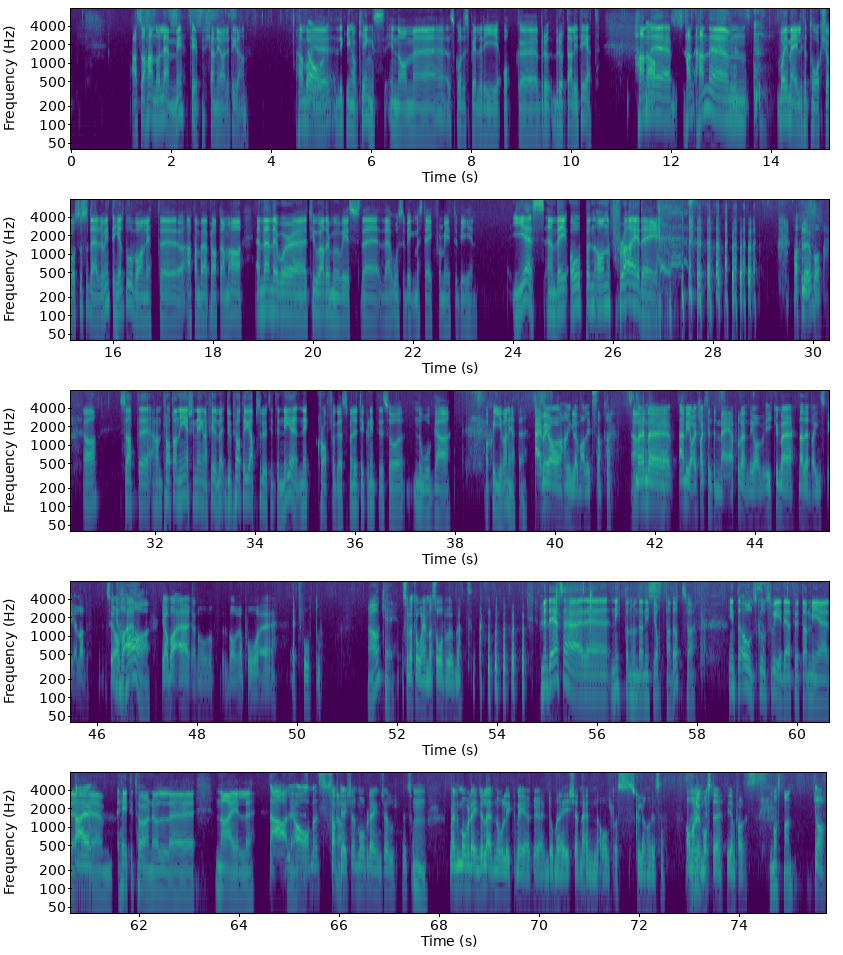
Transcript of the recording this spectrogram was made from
Alltså han och Lemmy, typ, känner jag lite grann. Han var Ja. ju the king of kings inom eh, skådespeleri och eh, bru brutalitet. Han, Ja. eh, han, han ehm, var ju med i lite talkshows och sådär. Det var inte helt ovanligt eh, att han började prata om ah, and then there were uh, two other movies that, that was a big mistake for me to be in. Yes, and they open on Friday. Ja, det var. Ja, så att eh, han pratar ner sina egna filmer. Du pratar ju absolut inte ner Necrophagus, men du tycker inte är så noga vad skivan heter. Nej, men jag han glömma lite snabbt här. Ja. Men, eh, nej, men jag är faktiskt inte med på den. Jag gick ju med när den var inspelad. Så jag har bara, Jaha, jag har bara äran att vara på eh, ett foto. ja, okej. Som jag tog hemma i sovrummet. Men det är så här eh, 1998-döds, va? Inte Old School Sweden, utan mer eh, eh, Hate Eternal, eh, Nile. ja, ja, men Suffocation, Morbid Angel. Lite så. Mm. Men Morbid Angel är nog lite mer eh, domination än Alters skulle jag vilja säga. Om man nu Mm. måste jämföra. Det måste man. Ja,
